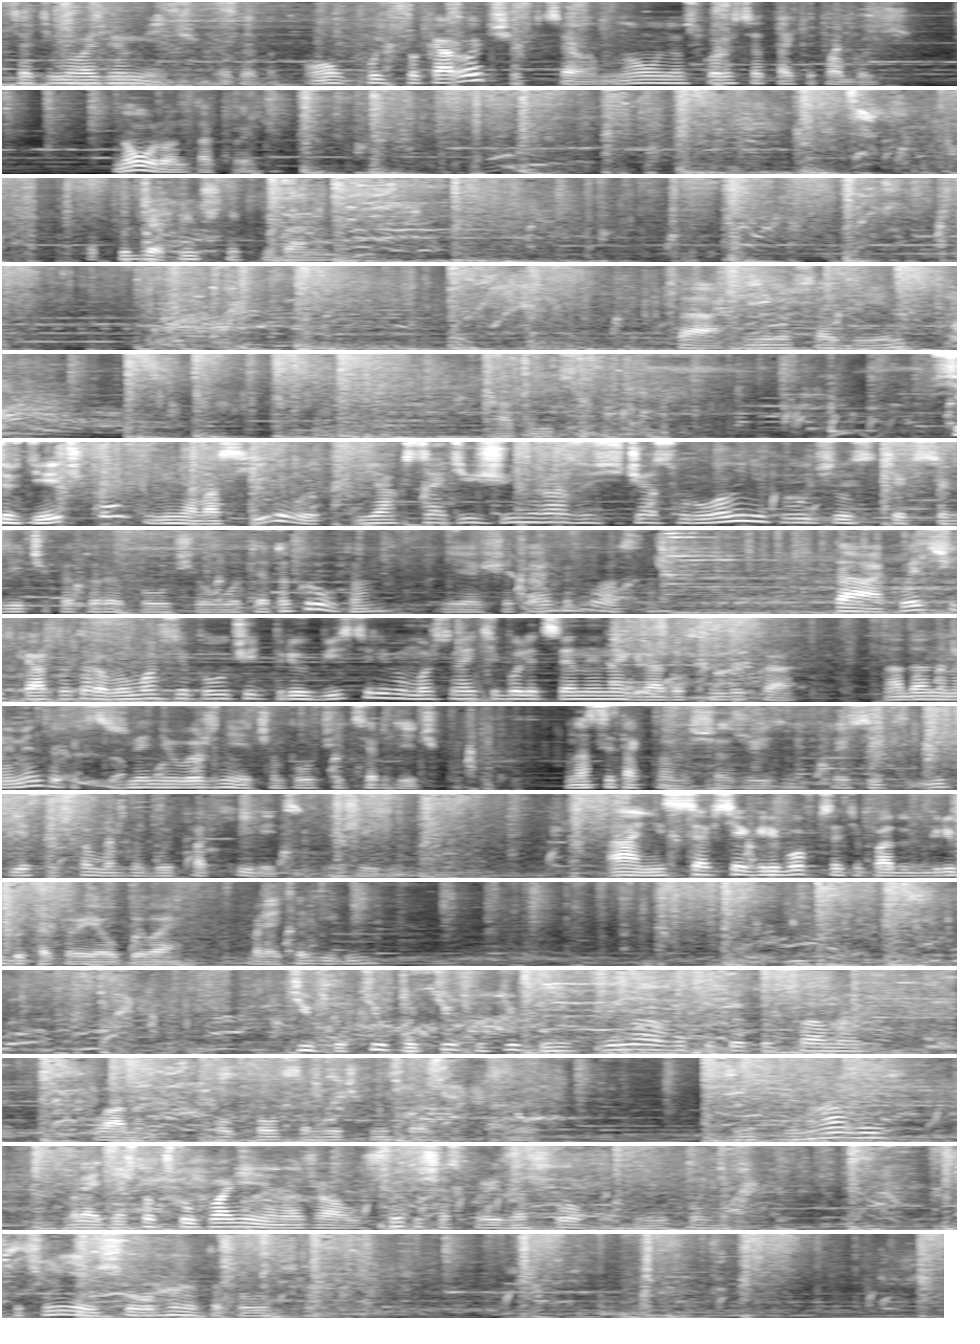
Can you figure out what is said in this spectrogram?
Кстати, мы возьмем меч. Вот этот. Он путь покороче в целом, но у него скорость атаки побольше. Но урон такой же. Куда ключник ебаный? Так, минус один. Отлично. Сердечко меня восхиливают. Я, кстати, еще ни разу сейчас урона не получил с тех сердечек, которые я получил. Вот это круто. Я считаю, это классно. Так, вытащить карту Таро вы можете получить при убийстве, или вы можете найти более ценные награды в сундуках. На данный момент это, к сожалению, важнее, чем получить сердечко. У нас и так много сейчас жизни. То есть их, их если что, можно будет подхилить жизнь. А, не со всех грибов, кстати, падают грибы, которые я убиваю. Блять, обидно. Тихо, тихо, тихо, тихо, ни хрена вот тут это самое. Ладно, пол, пол сердечка не спрашивай. Ни хрена вы. Блять, я только что уклонение нажал. Что это сейчас произошло? Я не понял. Почему я еще урона-то получил?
